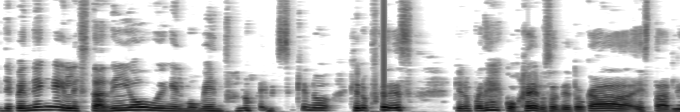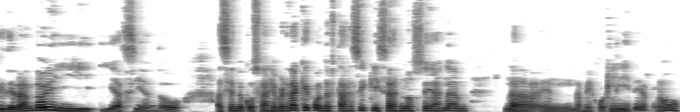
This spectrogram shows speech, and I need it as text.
depende en el estadio o en el momento, ¿no? Hay veces que no, que no puedes que no puedes escoger, o sea, te toca estar liderando y, haciendo, haciendo cosas. Es verdad que cuando estás así quizás no seas la, la mejor líder, ¿no?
